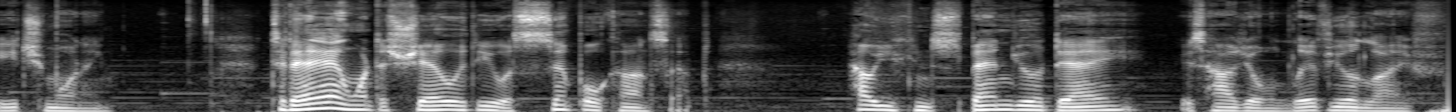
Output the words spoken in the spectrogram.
each morning. Today, I want to share with you a simple concept. How you can spend your day is how you'll live your life,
